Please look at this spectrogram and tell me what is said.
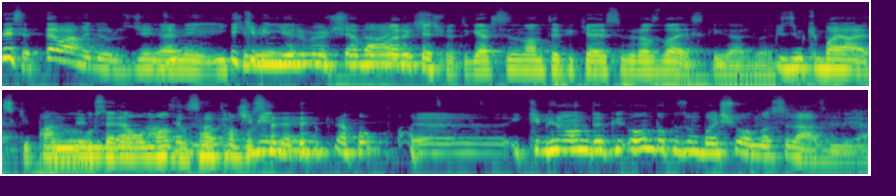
Neyse devam ediyoruz Cemciğim. Yani 2023'te bunları keşfetti. Gerçi sizin Antep hikayesi biraz daha eski galiba. Bizimki bayağı eski. Bu, Pandemiden bu sene olmazdı Antep- zaten. Bu 2000 sene deprem oldu. Ee, 2019'un başı olması lazımdı ya.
